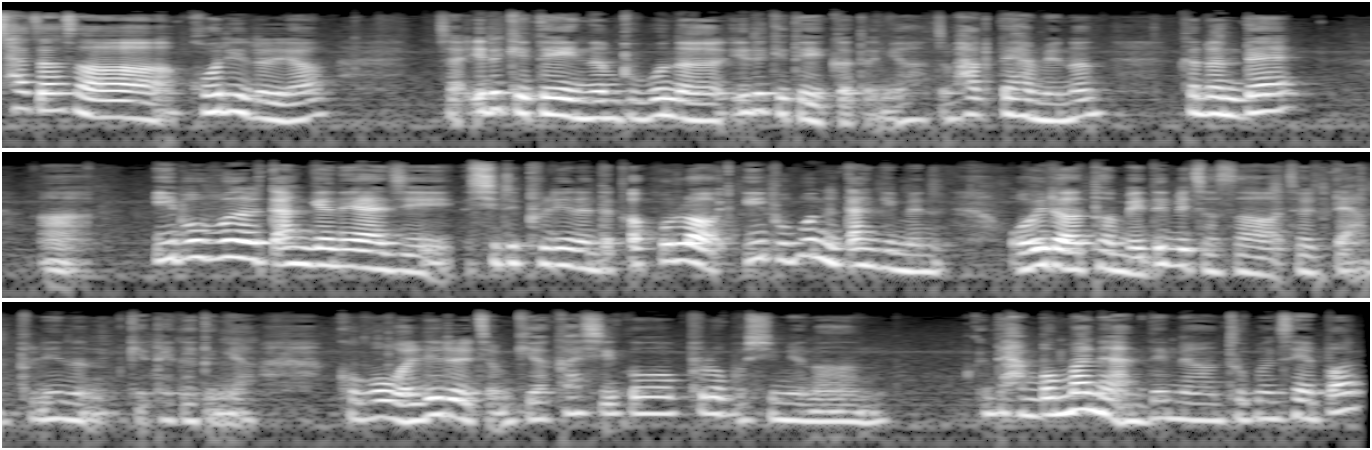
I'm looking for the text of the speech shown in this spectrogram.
찾아서 고리를요. 자, 이렇게 돼 있는 부분은 이렇게 돼 있거든요. 좀 확대하면은. 그런데, 어, 이 부분을 당겨내야지 실이 풀리는데 거꾸로 이 부분을 당기면 오히려 더 매듭이 져서 절대 안 풀리는 게 되거든요. 그거 원리를 좀 기억하시고 풀어보시면은 근데 한 번만에 안 되면 두 번, 세 번,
